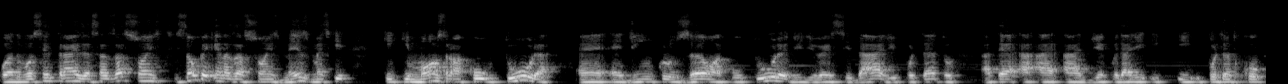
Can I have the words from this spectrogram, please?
quando você traz essas ações, que são pequenas ações mesmo, mas que, que, que mostram a cultura é, é de inclusão, a cultura de diversidade, portanto, até a, a, de equidade e, e portanto, co,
